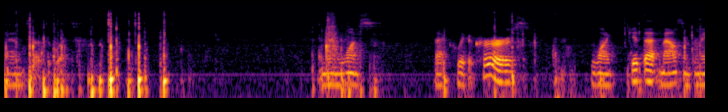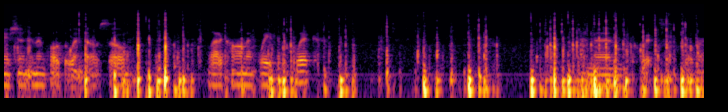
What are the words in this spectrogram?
and set to quit. Once that click occurs, we want to get that mouse information and then close the window. So we'll add a comment, wait for click, and then quit program.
